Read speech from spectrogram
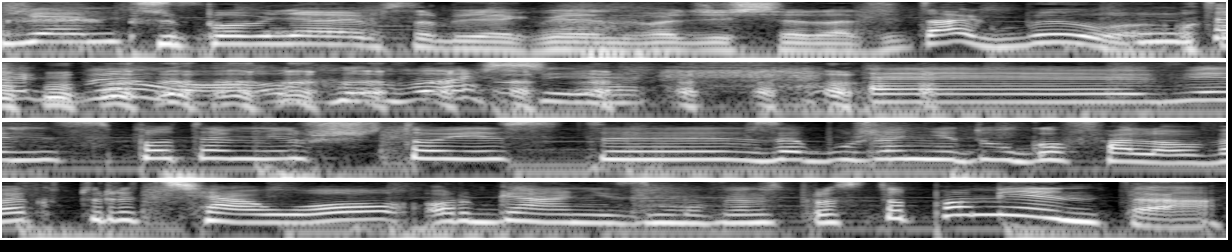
Więc Przypomniałem sobie, jak miałem 20 lat i tak było. Mm, tak było, właśnie. E, więc potem już to jest e, zaburzenie długofalowe, które ciało, organizm, mówiąc prosto, pamięta.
